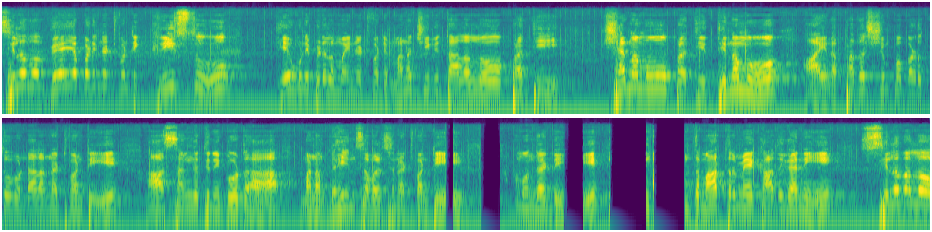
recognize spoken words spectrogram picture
సిలవ వేయబడినటువంటి క్రీస్తు దేవుని బిడలమైనటువంటి మన జీవితాలలో ప్రతి క్షణము ప్రతి దినము ఆయన ప్రదర్శింపబడుతూ ఉండాలన్నటువంటి ఆ సంగతిని కూడా మనం గ్రహించవలసినటువంటి ఉందండి. అంత మాత్రమే కాదు కానీ సిలవలో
